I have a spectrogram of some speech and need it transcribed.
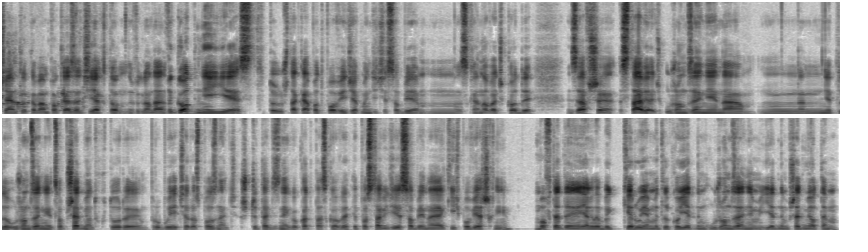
Chciałem tylko Wam pokazać, jak to wygląda. Wygodniej jest, to już taka podpowiedź, jak będziecie sobie mm, skanować kody, zawsze stawiać urządzenie na, mm, na nie tyle urządzenie, co przedmiot, który próbujecie rozpoznać, szczytać z niego kod paskowy, postawić je sobie na jakiejś powierzchni, bo wtedy jak gdyby kierujemy tylko jednym urządzeniem, jednym przedmiotem,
